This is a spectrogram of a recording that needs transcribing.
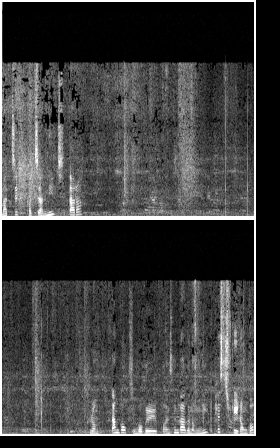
맛집 같지 않니? 치- 따라? 그럼 딴 거 혹시 먹을 건 생각은 없니? 패스트리 이런 거?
